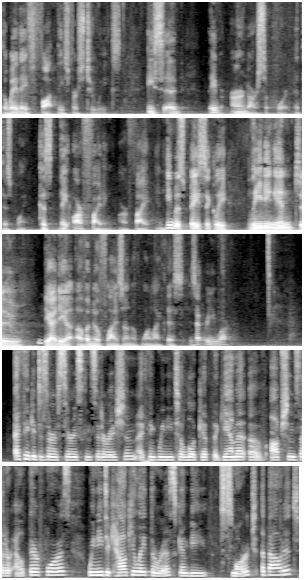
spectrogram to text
the way they fought these first two weeks. He said, They've earned our support at this point because they are fighting our fight. And he was basically leaning into the idea of a no fly zone of more like this. Is that where you are? I think it deserves serious consideration. I think we need to look at the gamut of options that are out there for us. We need to calculate the risk and be smart about it.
